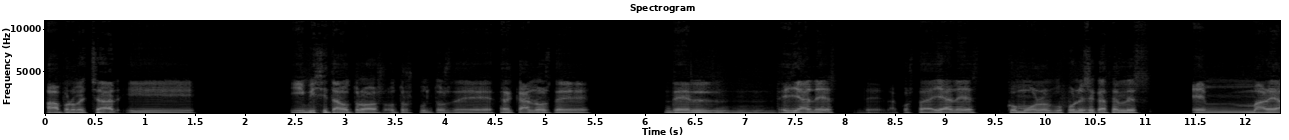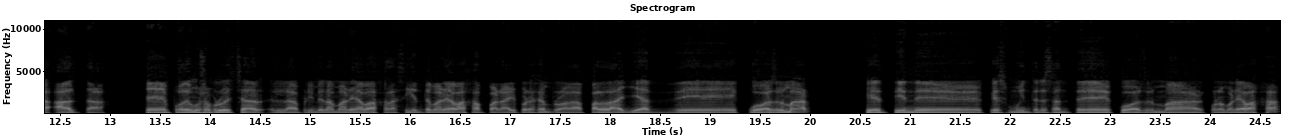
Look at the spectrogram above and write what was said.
aprovechar y, y visitar otros, otros puntos de, cercanos de, del, de Llanes, de la costa de Llanes, como los bufones hay que hacerles en marea alta, eh, podemos aprovechar la primera marea baja, la siguiente marea baja, para ir, por ejemplo, a la playa de Cuevas del Mar, que tiene, que es muy interesante Cuevas del Mar con la marea baja.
